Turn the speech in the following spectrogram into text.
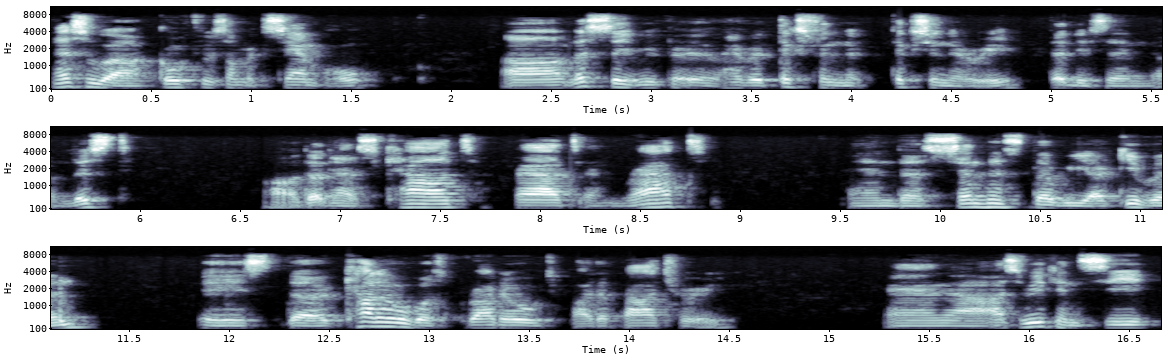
Let's uh, go through some example. Uh, let's say we have a dictionary that is in a list uh, that has cat, bat, and rat. And the sentence that we are given is the cattle was rattled by the battery. And uh, as we can see,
